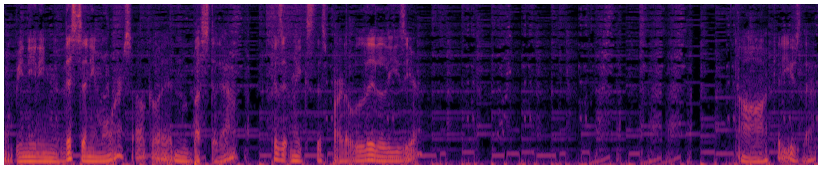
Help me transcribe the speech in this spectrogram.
Won't be needing this anymore, so I'll go ahead and bust it out because it makes this part a little easier. Aw, could use that.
